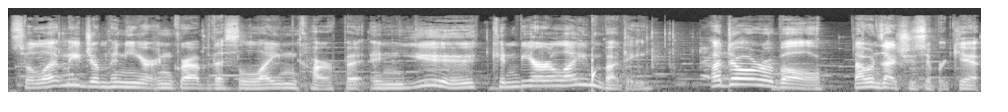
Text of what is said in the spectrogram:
So let me jump in here and grab this lime carpet and you can be our lime buddy. Adorable. That one's actually super cute.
